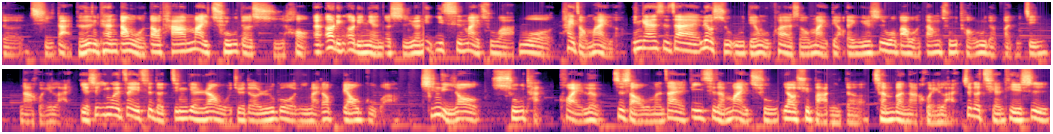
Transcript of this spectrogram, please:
的期待。可是你看，当我到它卖出的时候，呃，二零二零年的十月第一次卖出啊，我太早卖了，应该是在六十五点五块的时候卖掉，等于是我把我当初投入的本金拿回来。也是因为这一次的经验，让我觉得，如果你买到标股啊，心里要舒坦快乐。至少我们在第一次的卖出，要去把你的成本拿回来。这个前提是。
